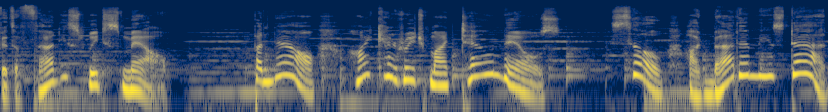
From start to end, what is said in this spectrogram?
with a funny sweet smile but now I can reach my toenails. So I bet him instead.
